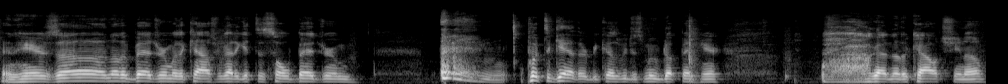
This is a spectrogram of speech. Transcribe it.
And here's uh, another bedroom with a couch. We got to get this whole bedroom put together because we just moved up in here. I got another couch, you know.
